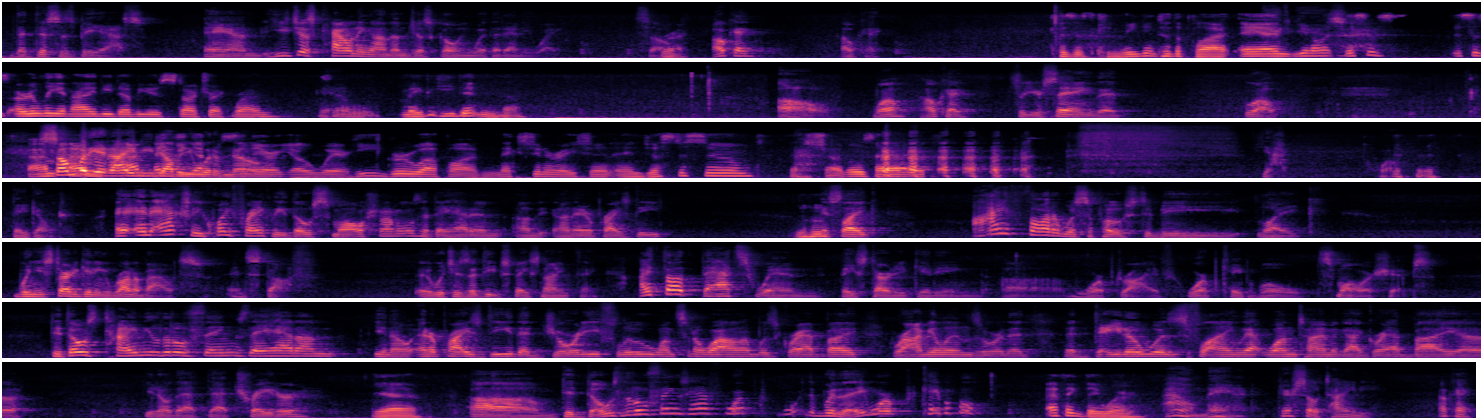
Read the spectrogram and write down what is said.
that this is BS, and he's just counting on them just going with it anyway. So Right. okay, okay, Because it's convenient to the plot, and It you know what? is. This is this is early in IDW's Star Trek run, so maybe he didn't know. oh well, okay. So you're saying that, well, I'm- Somebody I'm- at I'm IDW would a have known. Scenario where he grew up on Next Generation and just assumed that shuttles have. yeah, well, they don't. And, and actually, quite frankly, those small shuttles that they had in on, the, on Enterprise D, Mm-hmm. it's like I thought it was supposed to be like when you started getting runabouts and stuff, uh, which is a Deep Space Nine thing. I thought that's when they started getting uh, warp drive, warp capable smaller ships. Did those tiny little things they had on, you know, Enterprise D that Geordi flew once in a while and was grabbed by Romulans, or that, that Data was flying that one time and got grabbed by, uh, you know, that, that traitor? yeah, Um, did those little things have warp? Were they warp capable? I think they were. Oh man, they're so tiny. Okay.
